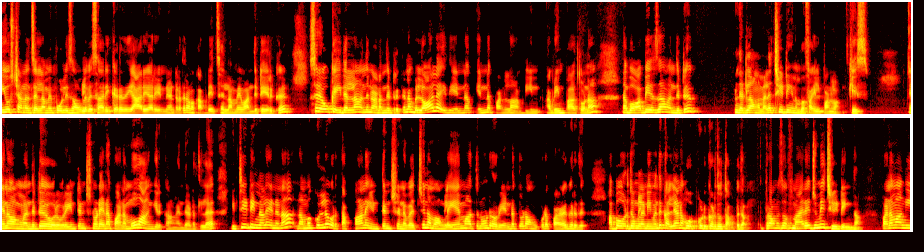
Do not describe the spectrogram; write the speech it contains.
நியூஸ் சேனல்ஸ் எல்லாமே போலீஸ் அவங்கள விசாரிக்கிறது யார் யார் என்னன்றது நமக்கு அப்டேட்ஸ் எல்லாமே வந்துட்டே இருக்குது சரி ஓகே இதெல்லாம் வந்து நடந்துட்டு இருக்கு. நம்ம லால இது என்ன என்ன பண்ணலாம் அப்படின்னு அப்படின்னு பார்த்தோன்னா நம்ம ஆப்வியஸாக வந்துட்டு இந்த இடத்துல அவங்க மேலே சீட்டிங் நம்ம ஃபைல் பண்ணலாம் கேஸ் ஏன்னா அவங்க வந்துட்டு ஒரு ஒரு இன்டென்ஷனோட ஏன்னா பணமும் வாங்கியிருக்காங்க இந்த இடத்துல. சீட்டிங்னால என்னன்னா நமக்குள்ள ஒரு தப்பான இன்டென்ஷனை வச்சு நம்ம அவங்களை ஏமாத்தணுன்ற ஒரு எண்ணத்தோட அவங்க கூட பழகுறது. அப்போ ஒருத்தவங்களை நீ வந்து கல்யாண ஹோப் கொடுக்கறதும் தப்பு தான் ப்ராமிஸ் ஆஃப் மேரேஜுமே சீட்டிங் தான். பணம் வாங்கி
